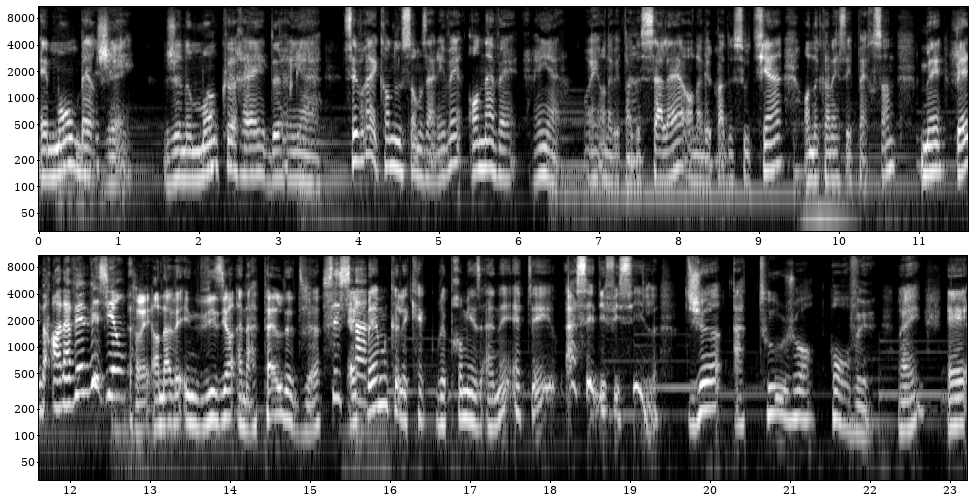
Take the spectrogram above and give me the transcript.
est mon berger, je ne manquerai de rien. C'est vrai, quand nous sommes arrivés, on n'avait rien. Oui, on n'avait pas de salaire, on n'avait pas de soutien, on ne connaissait personne, mais ben, Ben, on avait une vision. oui, on avait une vision, un appel de Dieu. C'est Et ça. même que les, quelques- les premières années étaient assez difficiles, Dieu a toujours pourvu. Oui? Et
